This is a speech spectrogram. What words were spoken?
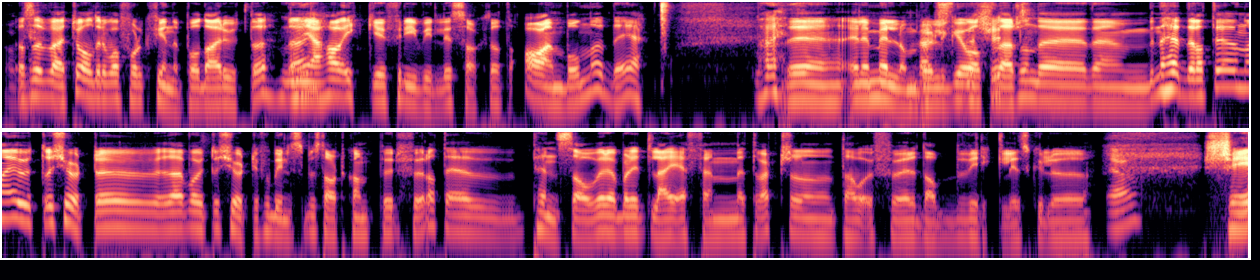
Ok. Altså, vet jo aldri hva folk finner på der ute, men Nei. jeg har ikke frivillig sagt at AM-båndet, det, det Eller mellombølge og alt det der. Sånn, det, det, men det hender at jeg, når jeg er ute og kjørte Jeg var ute og kjørte i forbindelse med startkamper før, at jeg pensa over. Jeg ble litt lei FM etter hvert, så det var jo før DAB virkelig skulle Ja. skje.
